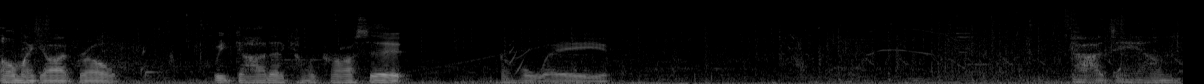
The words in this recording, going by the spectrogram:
Oh my god, bro. We gotta come across it. No way. God damn.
